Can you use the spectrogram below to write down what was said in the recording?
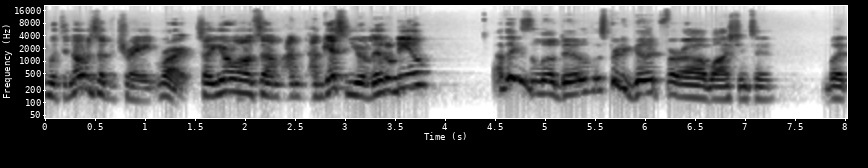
with the notice of the trade. Right. So you're on some. I'm, I'm guessing your little deal. I think it's a little deal. It's pretty good for uh, Washington. But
